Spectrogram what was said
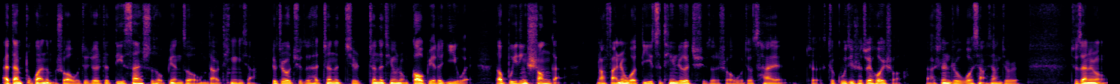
哎，但不管怎么说，我就觉得这第三十首变奏，我们待会儿听一下。就这首曲子，还真的其实真的挺有种告别的意味，倒不一定伤感啊。反正我第一次听这个曲子的时候，我就猜这这估计是最后一首了啊。甚至我想象就是就在那种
